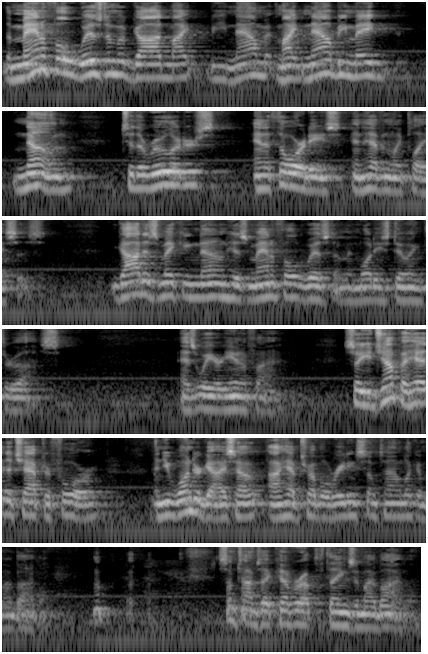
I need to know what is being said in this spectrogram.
the manifold wisdom of God might be now might now be made known to the rulers and authorities in heavenly places. God is making known his manifold wisdom in what he's doing through us as we are unified. So you jump ahead to chapter 4, and you wonder, guys, how I have trouble reading sometimes. Look at my Bible. sometimes I cover up the things in my Bible.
